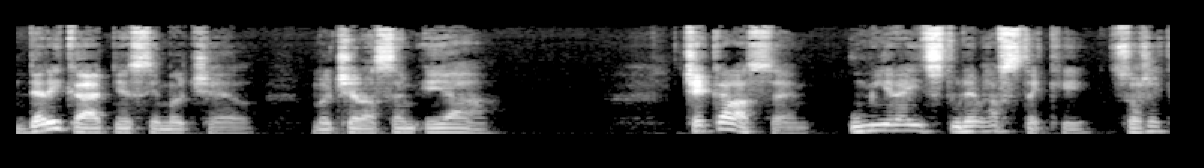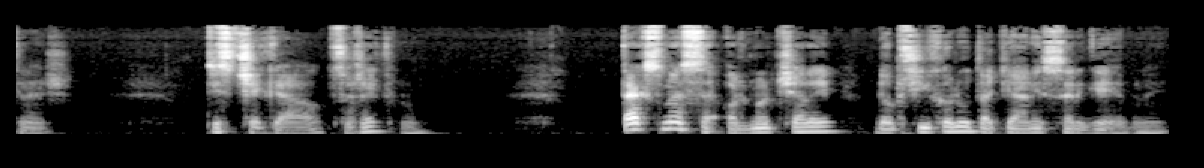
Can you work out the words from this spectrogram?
Delikátně si mlčel. Mlčela jsem i já. Čekala jsem, umírajíc studem a vsteky, co řekneš. Ty jsi čekal, co řeknu. Tak jsme se odmlčeli do příchodu Tatiany Sergejevny.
